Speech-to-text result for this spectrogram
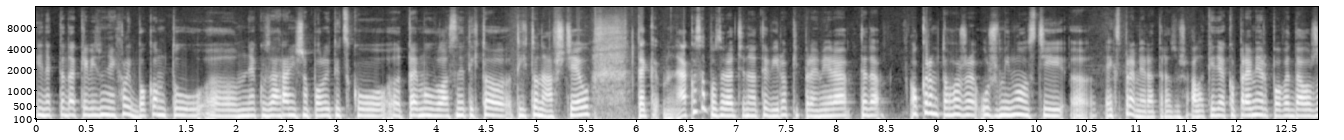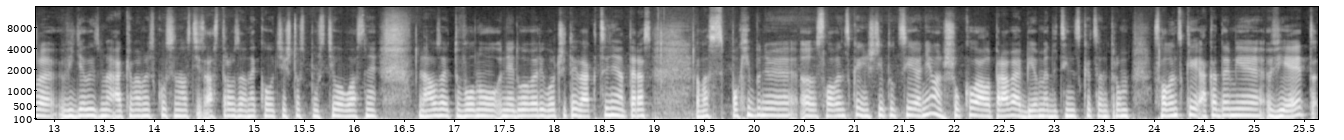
inak teda, keby sme nechali bokom tú ehm, nejakú zahranično-politickú e, tému vlastne týchto, týchto návštev, tak ako sa pozeráte na tie výroky premiéra? Teda Okrem toho, že už v minulosti, eh, ex-premiéra teraz už, ale keď ako premiér povedal, že videli sme, aké máme skúsenosti s AstraZeneca, tiež to spustilo vlastne naozaj tú vlnu nedôvery voči tej vakcíne a teraz vás pochybňuje eh, slovenské inštitúcie, nielen Šuko, ale práve aj Biomedicínske centrum Slovenskej akadémie vied. Eh,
